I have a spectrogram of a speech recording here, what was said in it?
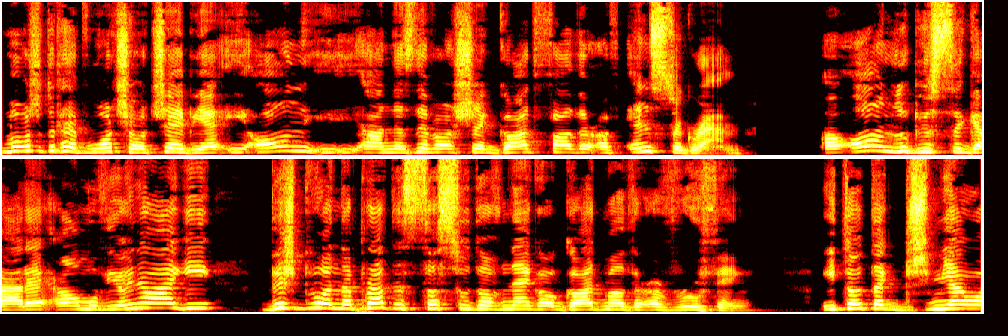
może trochę młodszy od ciebie i on nazywał się Godfather of Instagram. A on lubił cygary, a on mówił, no Agi, byś była naprawdę co cudownego Godmother of Roofing. I to tak brzmiało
